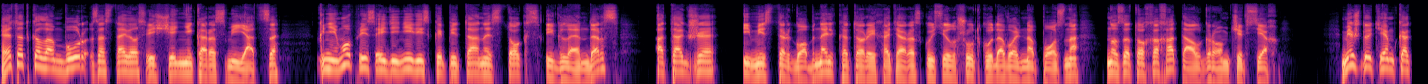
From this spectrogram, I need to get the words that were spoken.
Этот каламбур заставил священника рассмеяться – к нему присоединились капитаны Стокс и Глендерс, а также и мистер Гобнель, который, хотя раскусил шутку довольно поздно, но зато хохотал громче всех. Между тем, как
